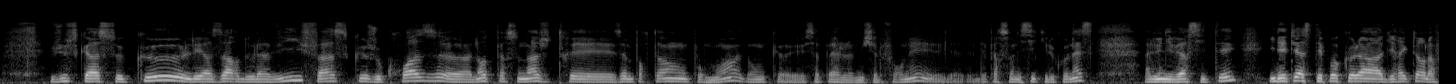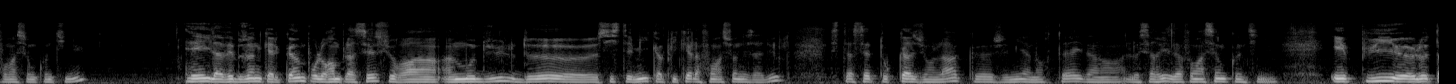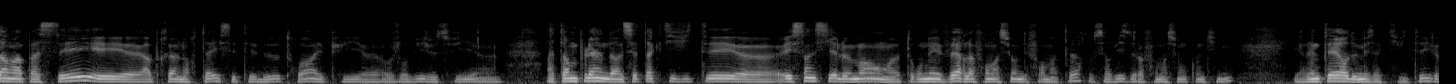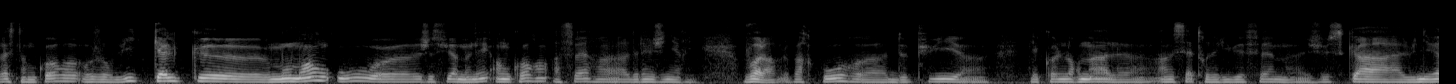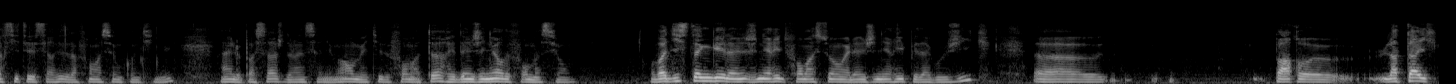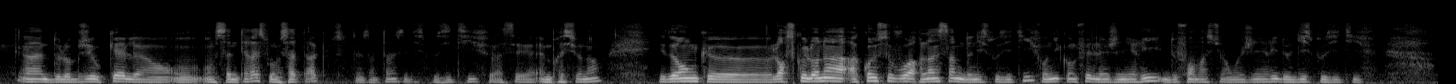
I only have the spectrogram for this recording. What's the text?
jusqu'à ce que les hasards de la vie fassent que je croise un autre personnage très important pour moi, donc il s'appelle Michel Fournet, des personnes ici qui le connaissent, à l'université. Il était à cette époque-là directeur de la formation continue. Et il avait besoin de quelqu'un pour le remplacer sur un, module de euh, systémique appliqué à la formation des adultes. C'est à cette occasion-là que j'ai mis un orteil dans le service de la formation continue. Et puis euh, le temps a passé et euh, après un orteil c'était deux, trois et puis aujourd'hui je suis à temps plein dans cette activité essentiellement tournée vers la formation des formateurs au service de la formation continue. Et à l'intérieur de mes activités, il reste encore aujourd'hui quelques moments où euh, je suis amené encore à faire euh, de l'ingénierie. Voilà le parcours euh, depuis l'école normale ancêtre de l'UFM jusqu'à l'université des services de la formation continue, hein, le passage de l'enseignement au métier de formateur et d'ingénieur de formation. On va distinguer l'ingénierie de formation et l'ingénierie pédagogique. Par euh, la taille hein, de l'objet auquel on, s'intéresse ou on s'attaque. De temps en temps, c'est des dispositifs assez impressionnants. Et donc, euh, lorsque l'on a à concevoir l'ensemble d'un dispositif, on dit qu'on fait de l'ingénierie de formation ou ingénierie de dispositif.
